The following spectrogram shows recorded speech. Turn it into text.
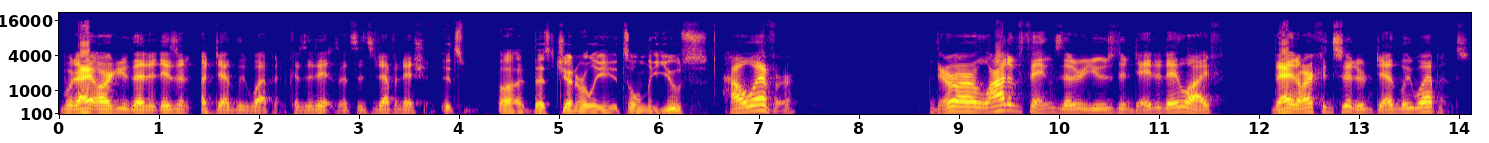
would I argue that it isn't a deadly weapon because it is. That's its definition. It's uh, that's generally its only use. However, there are a lot of things that are used in day-to-day life that are considered deadly weapons.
